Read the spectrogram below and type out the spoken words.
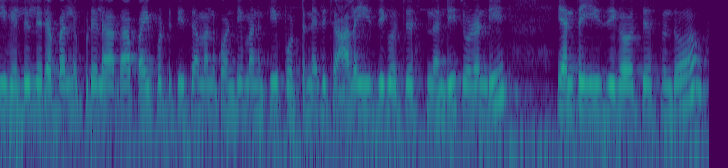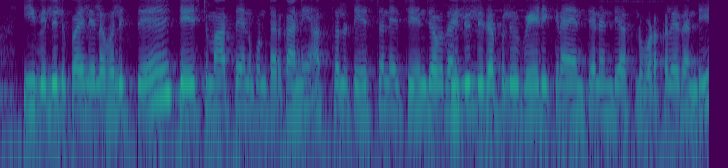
ఈ వెల్లుల్లి రెబ్బల్ని ఇప్పుడు ఇలాగా పై పొట్టు తీసామనుకోండి మనకి పొట్టు అనేది చాలా ఈజీగా వచ్చేస్తుందండి. చూడండి ఎంత ఈజీగా వచ్చేస్తుందో. ఈ వెల్లుల్లిపాయలు ఇలా వలిస్తే టేస్ట్ మారుతాయి అనుకుంటారు కానీ అస్సలు టేస్ట్ అనేది చేంజ్ అవ్వదు. వెల్లుల్లి రెబ్బలు వేడెక్కినాయి అంతేనండి అసలు ఉడకలేదండి.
